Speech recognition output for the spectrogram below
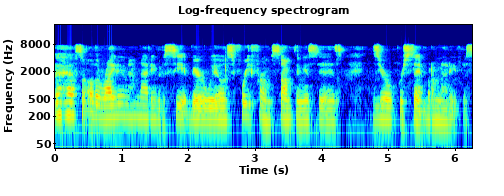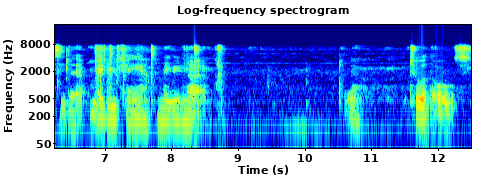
I have some other writing. I'm not able to see it very well. It's free from something. It says 0%, but I'm not able to see that. Maybe you can, maybe not. Two of those.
